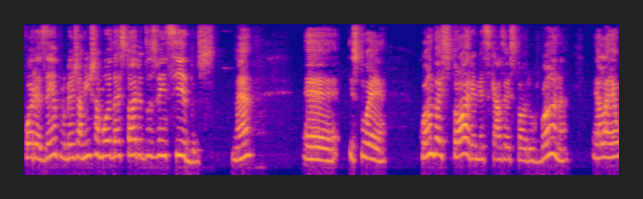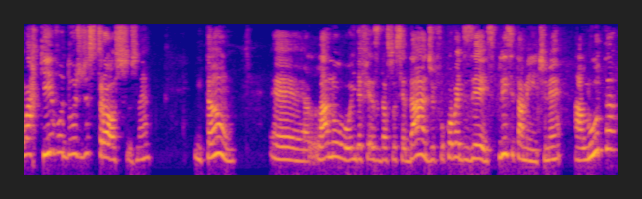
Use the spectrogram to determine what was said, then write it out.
por exemplo, Benjamin chamou da história dos vencidos, né? É, isto é, quando a história, nesse caso a história urbana, ela é o arquivo dos destroços, né? Então, é, lá no Em Defesa da Sociedade, Foucault vai dizer explicitamente, né? A luta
